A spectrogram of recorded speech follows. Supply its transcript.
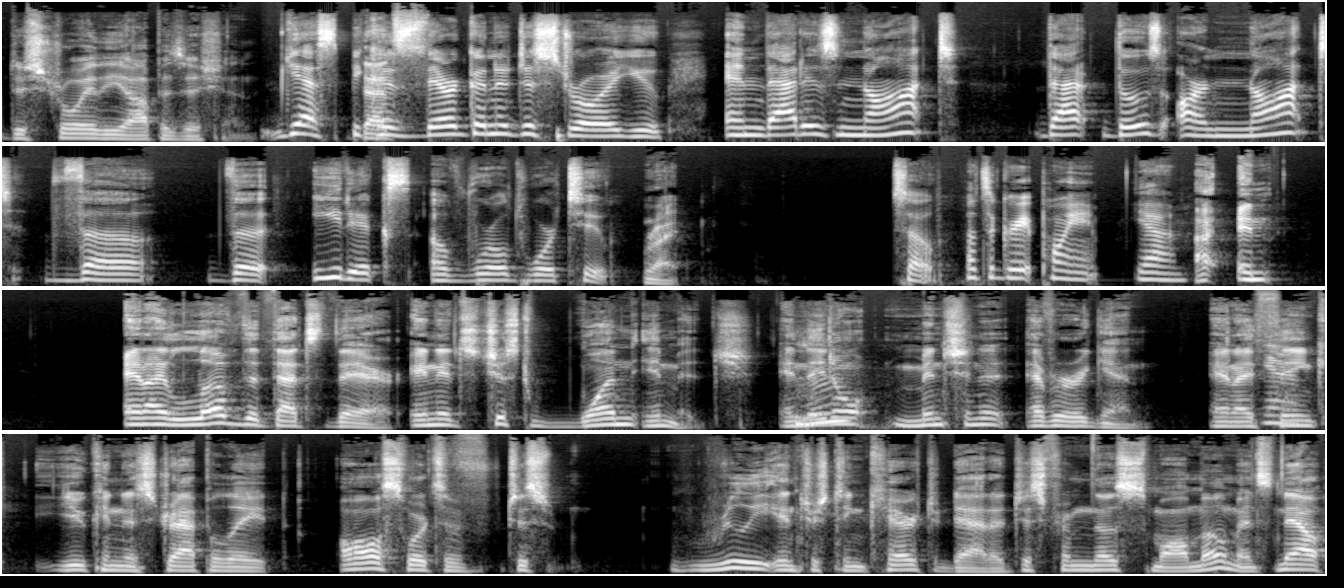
destroy the opposition. Yes, because That's- they're going to destroy you, and that is not that. Those are not the the edicts of World War II. Right. So That's a great point. Yeah. I, and and I love that that's there, and it's just one image, and Mm-hmm. they don't mention it ever again. And I think you can extrapolate all sorts of just really interesting character data just from those small moments. Now,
